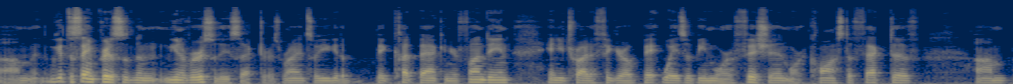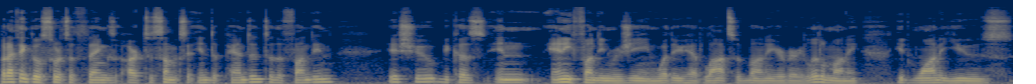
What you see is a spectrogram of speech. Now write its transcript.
Um, we get the same criticism in university sectors, right? So you get a big cutback in your funding, and you try to figure out ways of being more efficient, more cost effective. Um, but I think those sorts of things are to some extent independent of the funding issue because in any funding regime, whether you had lots of money or very little money, you'd want to use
